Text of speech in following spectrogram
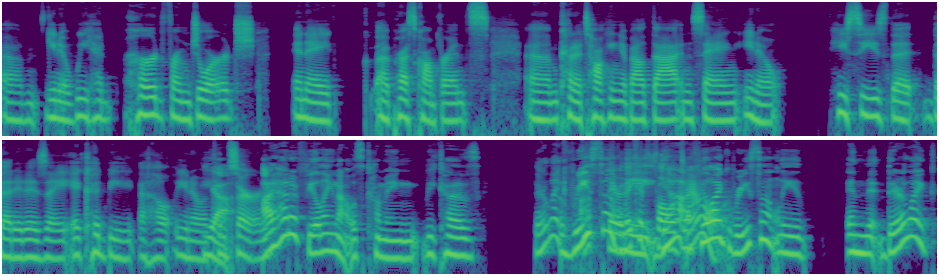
um, you know, we had heard from George in a, a press conference um, kind of talking about that and saying, you know, he sees that that it is a it could be a hel- you know, a Yeah. concern. i had a feeling that was coming because They're like recently. They could fall yeah down. i feel like recently and they're like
